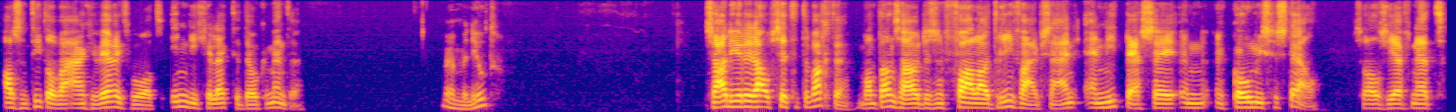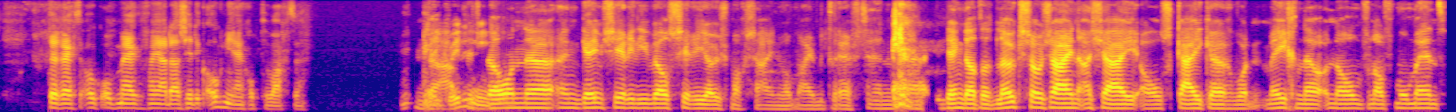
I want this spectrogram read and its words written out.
als een titel waaraan gewerkt wordt in die gelekte documenten. Ben benieuwd. Zouden jullie daarop zitten te wachten? Want dan zou het dus een Fallout 3 vibe zijn en niet per se een, een komische stijl. Zoals Jeff net terecht ook opmerkte van ja, daar zit ik ook niet echt op te wachten. Ja, ik weet het, het is wel een, uh, een gameserie die wel serieus mag zijn, wat mij betreft. En uh, ik denk dat het leuk zou zijn als jij als kijker wordt meegenomen vanaf het moment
